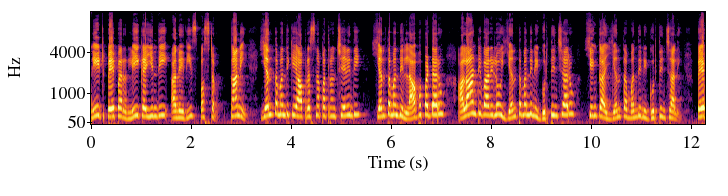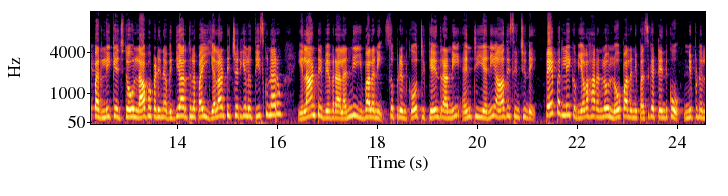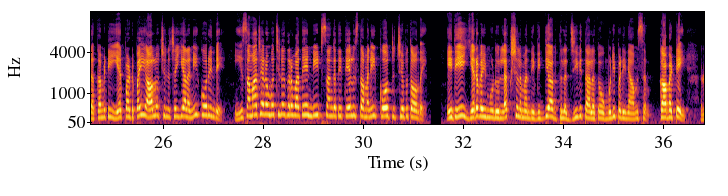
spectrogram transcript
నీట్ పేపర్ లీక్ అయ్యింది అనేది స్పష్టం. కానీ ఎంతమందికి ఆ ప్రశ్నపత్రం చేరింది? ఎంతమంది లాభపడ్డారు? అలాంటి వారిలో ఎంతమందిని గుర్తించారు? ఇంకా ఎంతమందిని గుర్తించాలి? పేపర్ లీకేజ్తో లాభపడిన విద్యార్థులపై ఎలాంటి చర్యలు తీసుకున్నారు? ఇలాంటి వివరాలన్నీ ఇవ్వాలని సుప్రీంకోర్టు కేంద్రాన్ని ఎన్టీఏని ఆదేశించింది. పేపర్ లీక్ వ్యవహారంలో లోపాలని పసిగట్టేందుకు నిపుణుల కమిటీ ఏర్పాటుపై ఆలోచన చెయ్యాలని కోరింది. ఈ సమాచారం వచ్చిన తర్వాతే నీట్ సంగతి తేలుస్తామని కోర్టు చెబుతోంది. ఇది ఇరవై మూడు లక్షల మంది విద్యార్థుల జీవితాలతో ముడిపడిన అంశం. కాబట్టే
